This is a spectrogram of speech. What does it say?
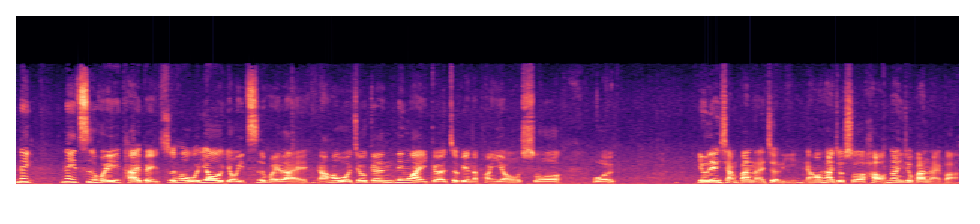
那。那次回台北之后，我又有一次回来，然后我就跟另外一个这边的朋友说，我有点想搬来这里，然后他就说好，那你就搬来吧。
